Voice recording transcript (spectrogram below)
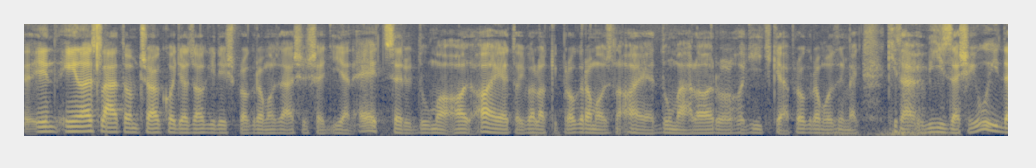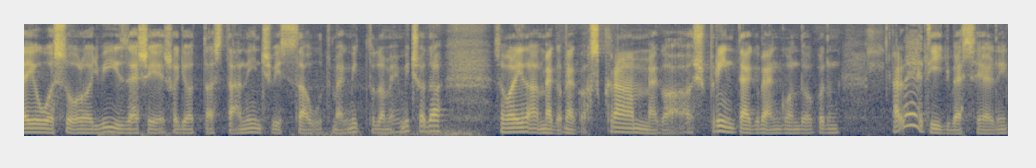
én, én azt látom csak, hogy az agilis programozás is egy ilyen egyszerű duma, ahelyett, hogy valaki programozna, ahelyett dumál arról, hogy így kell programozni, meg kitalálja vízesi, új, de jó szól, hogy vízesés, hogy ott aztán nincs visszaút, meg mit tudom én, micsoda. Szóval én, meg, meg a Scrum, meg a sprintekben gondolkodunk. Hát lehet így beszélni.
